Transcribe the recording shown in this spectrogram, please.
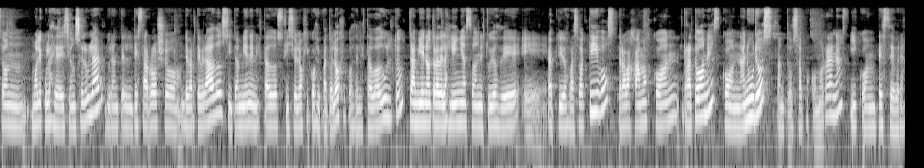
son moléculas de adhesión celular durante el desarrollo de vertebrados y también en estados fisiológicos y patológicos del estado adulto. También otra de las líneas son estudios de eh, péptidos vasoactivos. Trabajamos con ratones, con anuros, tanto sapos como ranas, y con pez cebra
